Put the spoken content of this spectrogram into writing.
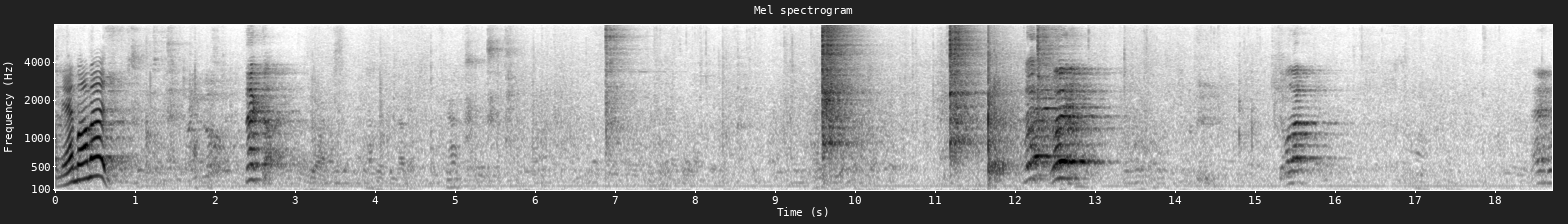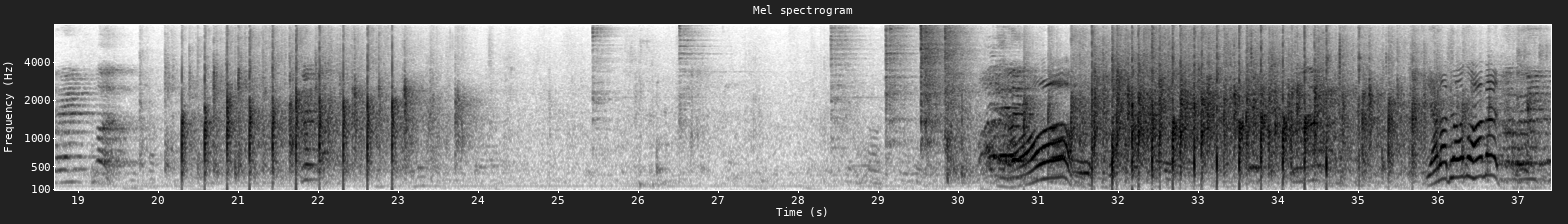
Kom igjen, Mohammed! Vekk, da! Yalla Mohammed!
